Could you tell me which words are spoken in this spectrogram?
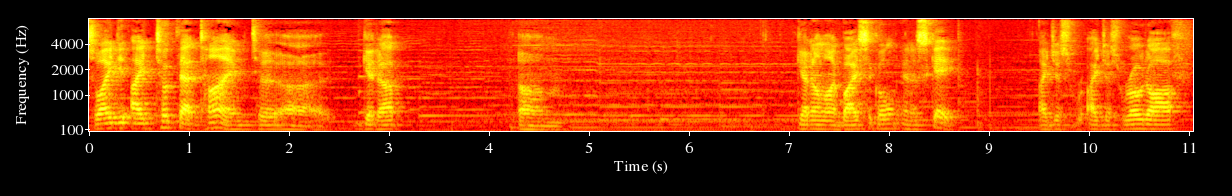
So I, did, I took that time to uh, get up, um, get on my bicycle, and escape. I just I just rode off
